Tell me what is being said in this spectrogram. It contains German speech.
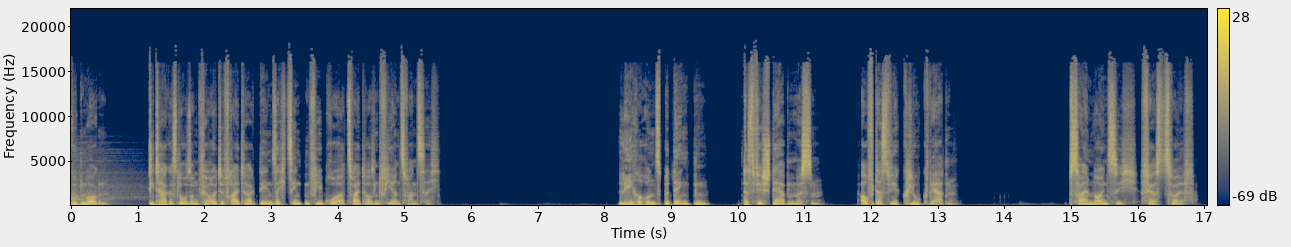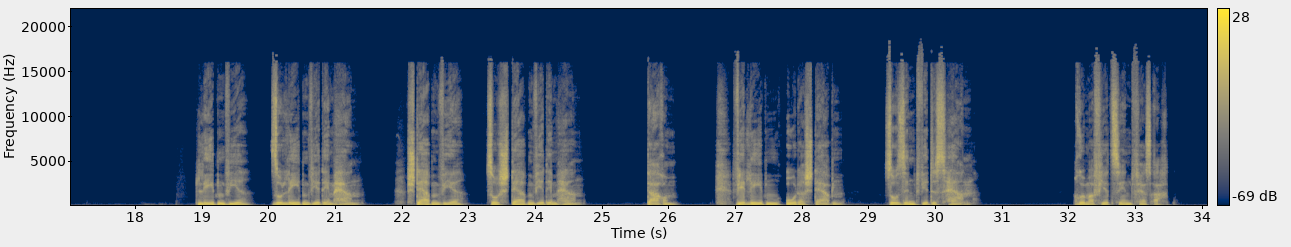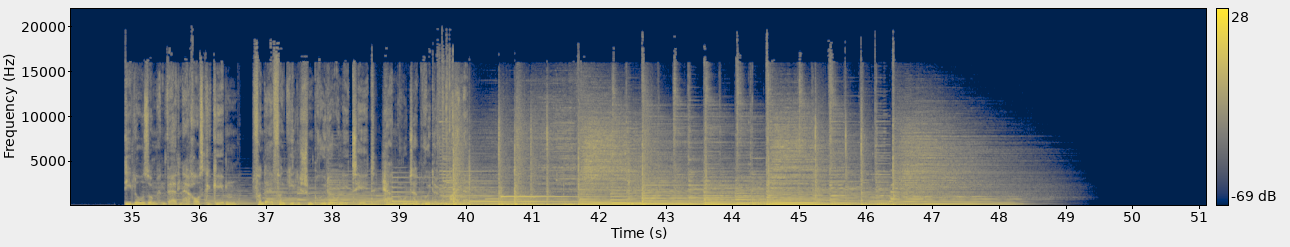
Morgen. Die Tageslosung für heute Freitag, den 16. Februar 2024. Lehre uns bedenken, dass wir sterben müssen, auf dass wir klug werden. Psalm 90, Vers 12. Leben wir, so leben wir dem Herrn. Sterben wir, so sterben wir dem Herrn. Darum, wir leben oder sterben, so sind wir des Herrn. Römer 14, Vers 8. Die Losungen werden herausgegeben von der Evangelischen Brüderunität Brüdergemeine.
